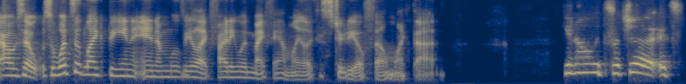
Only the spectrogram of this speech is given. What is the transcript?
Oh, so so what's it like being in a movie like Fighting with My Family, like a studio film like that? You know it's such a it's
